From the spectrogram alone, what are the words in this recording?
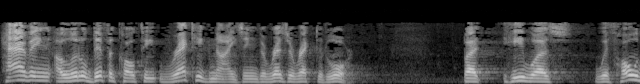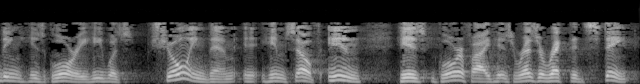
having a little difficulty recognizing the resurrected Lord. But he was withholding his glory. He was showing them himself in his glorified, his resurrected state.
